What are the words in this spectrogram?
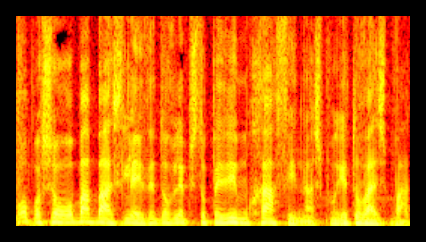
Όπως ο μπαμπάς λέει δεν το βλέπεις το παιδί μου χάφι ας πούμε γιατί το βάζεις μπακ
